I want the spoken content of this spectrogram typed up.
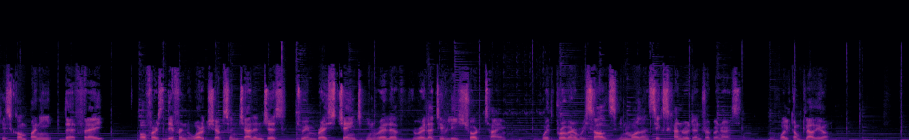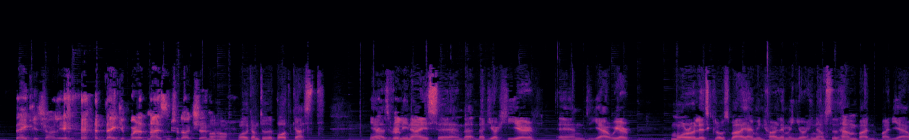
his company, The Frey, offers different workshops and challenges to embrace change in rel- relatively short time, with proven results in more than 600 entrepreneurs. Welcome, Claudio. Thank you, Charlie. Thank you for that nice introduction. Uh-huh. Welcome to the podcast. Yeah, Thank it's really nice uh, that, that you're here. And yeah, we are more or less close by. I'm in Haarlem and you're in Amsterdam, but but yeah,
